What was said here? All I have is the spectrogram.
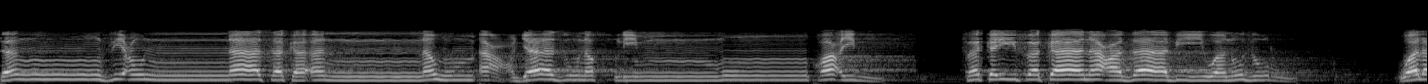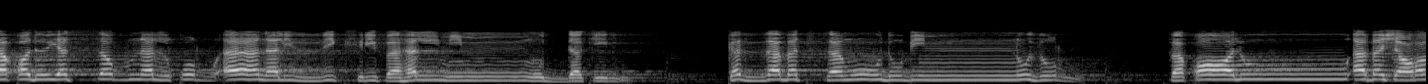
تنزع الناس كأنهم أعجاز نخل منقعر فكيف كان عذابي ونذر؟ ولقد يسرنا القرآن للذكر فهل من مدكر؟ كذبت ثمود بالنذر فقالوا أبشرا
